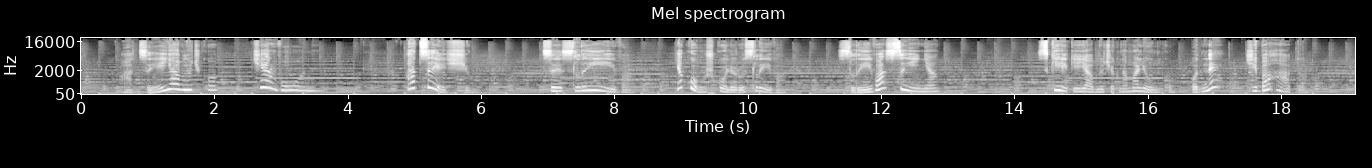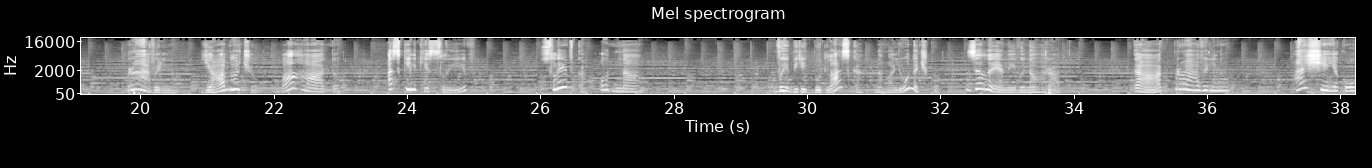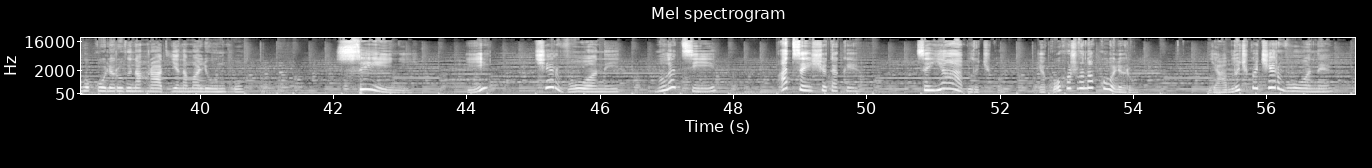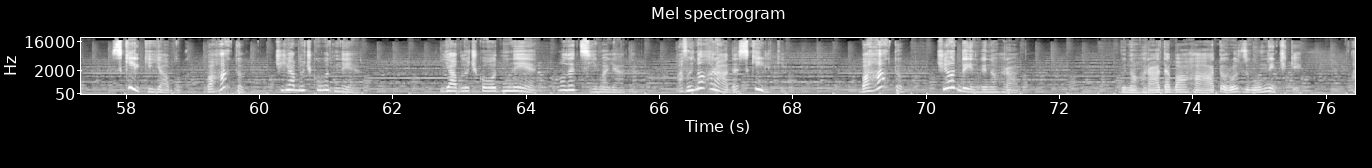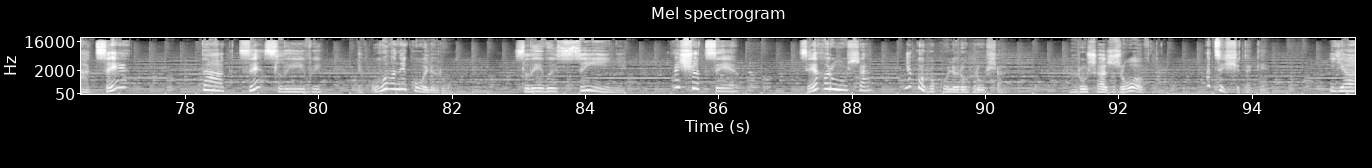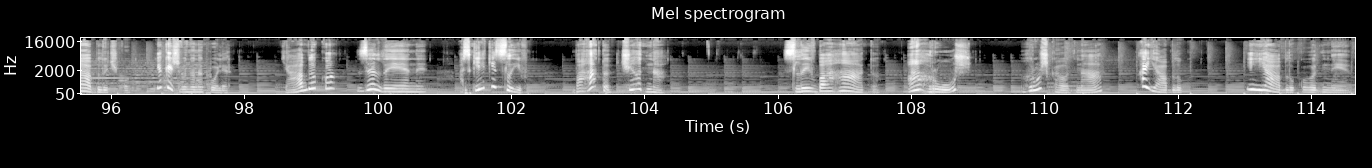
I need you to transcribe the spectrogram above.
а це яблучко червоне. А це що? Це слива. Якого ж кольору слива? Слива синя. Скільки яблучок на малюнку? Одне чи багато? Правильно, яблучок багато. А скільки слив? Сливка одна. Виберіть, будь ласка, на малюночку зелений виноград. Так, правильно. А ще якого кольору виноград є на малюнку? Синій і червоний. Молодці. А це що таке? Це яблучко. Якого ж воно кольору? Яблучко червоне. Скільки яблук? Багато чи яблучко одне? Яблучко одне, молодці малята. А винограда скільки? Багато чи один виноград? Винограда багато, розумнички. А це так, це сливи. Якого вони кольору? Сливи сині. А що це? Це груша. Якого кольору груша? Груша жовта. А це що таке? Яблучко. Яке ж воно на колір? Яблуко зелене. А скільки слив? Багато чи одна? Слив багато, а груш? Грушка одна, а яблук? І яблуко одне.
